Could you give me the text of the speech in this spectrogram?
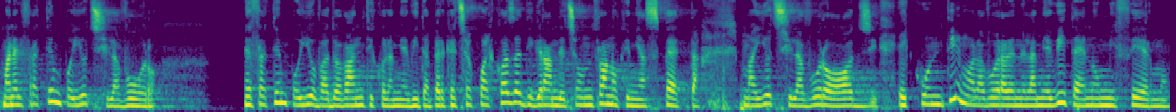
ma nel frattempo io ci lavoro. Nel frattempo io vado avanti con la mia vita perché c'è qualcosa di grande, c'è un trono che mi aspetta, ma io ci lavoro oggi e continuo a lavorare nella mia vita e non mi fermo.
